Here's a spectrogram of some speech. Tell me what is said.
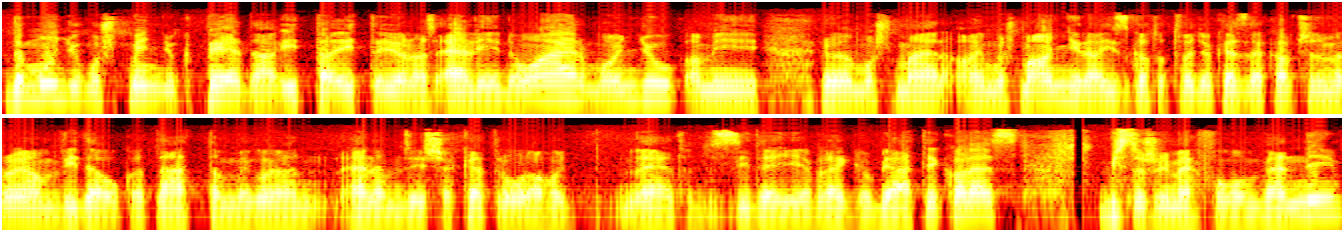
de mondjuk most mondjuk például itt, a, itt jön az Elé Noir, mondjuk, amiről most már, ami most már annyira izgatott vagyok ezzel kapcsolatban, mert olyan videókat láttam, meg olyan elemzéseket róla, hogy lehet, hogy az idei év legjobb játéka lesz. Biztos, hogy meg fogom venni,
